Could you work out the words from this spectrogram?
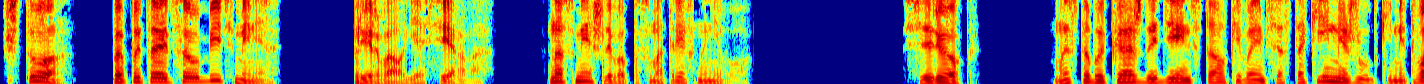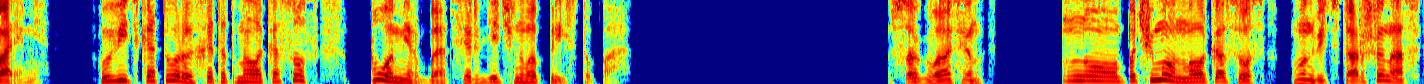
«Что, попытается убить меня?» — прервал я Серого, насмешливо посмотрев на него. «Серег, мы с тобой каждый день сталкиваемся с такими жуткими тварями, увидеть которых этот молокосос помер бы от сердечного приступа». «Согласен», «Но почему он молокосос? Он ведь старше нас».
